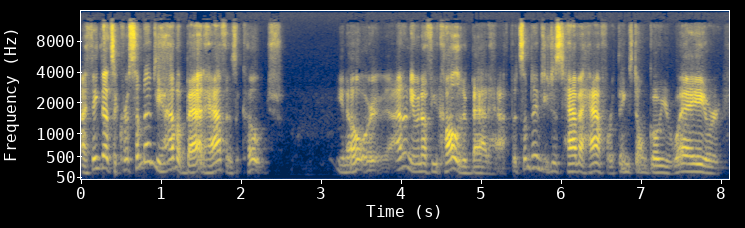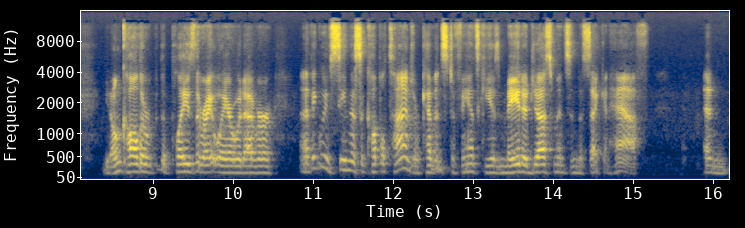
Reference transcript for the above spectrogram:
I think that's a, sometimes you have a bad half as a coach you know, or I don't even know if you call it a bad half, but sometimes you just have a half where things don't go your way or you don't call the, the plays the right way or whatever. And I think we've seen this a couple times where Kevin Stefanski has made adjustments in the second half and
